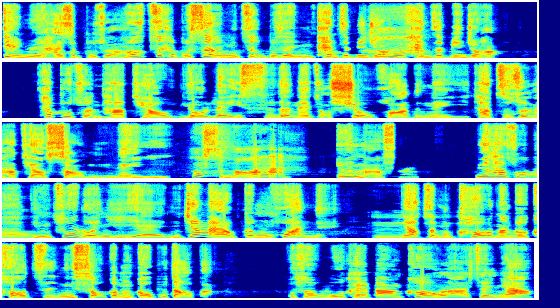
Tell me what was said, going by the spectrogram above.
店员还是不准。他说这个不适合你，这个不适合你，你看这边就好，你看这边就好。他不准他挑有蕾丝的那种绣花的内衣，他只准他挑少女内衣，为什么啊？因为麻烦。因为他说、哦你坐轮椅耶，你将来要更换呢，你你要怎么？扣那个扣子？你手根本够不到吧？我说我可以帮他扣啦，怎样？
